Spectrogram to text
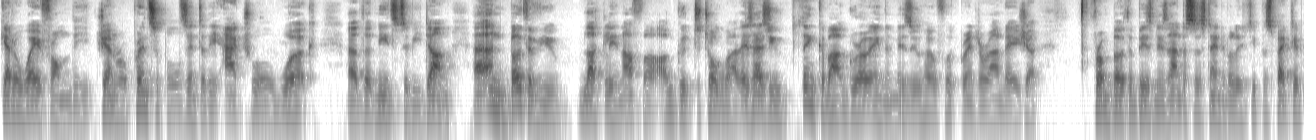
get away from the general principles into the actual work uh, that needs to be done. Uh, and both of you, luckily enough, are, are, good to talk about this as you think about growing the Mizuho footprint around Asia from both a business and a sustainability perspective.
